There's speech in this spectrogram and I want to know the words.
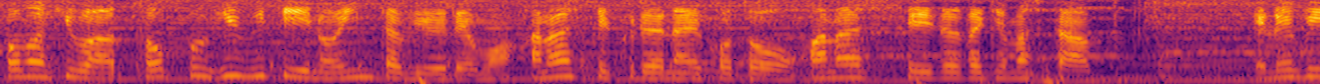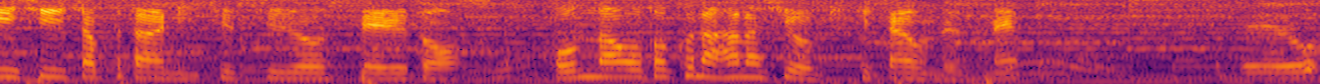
この日はトップ50のインタビューでも話してくれないことをお話ししていただきました。NBC チャプターに出場しているとこんなお得な話を聞けちゃうんですね。えーお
